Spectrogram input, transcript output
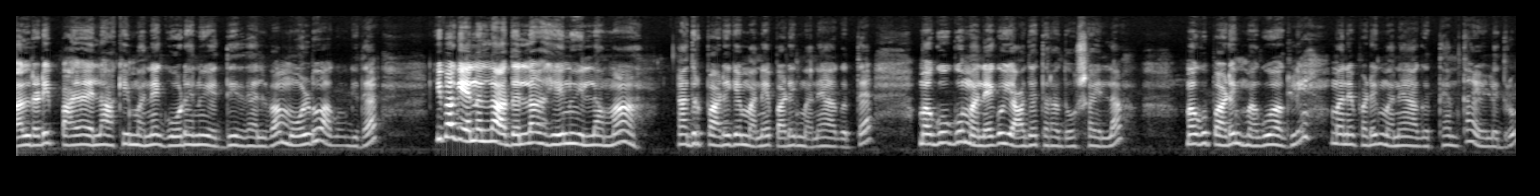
ಆಲ್ರೆಡಿ ಪಾಯ ಎಲ್ಲ ಹಾಕಿ ಮನೆ ಗೋಡೆನೂ ಎದ್ದಿದೆ ಅಲ್ವಾ? ಮೋಲ್ಡು ಆಗೋಗಿದೆ. ಇವಾಗ ಏನಲ್ಲ, ಅದೆಲ್ಲ ಏನೂ ಇಲ್ಲಮ್ಮ. ಅದ್ರ ಪಾಡಿಗೆ ಮನೆ ಪಾಡಿಗೆ ಮನೆ ಆಗುತ್ತೆ. ಮಗುಗೂ ಮನೆಗೂ ಯಾವುದೇ ಥರ ದೋಷ ಇಲ್ಲ. ಮಗು ಪಾಡಿಗೆ ಮಗು ಆಗಲಿ, ಮನೆ ಪಾಡಿಗೆ ಮನೆ ಆಗುತ್ತೆ ಅಂತ ಹೇಳಿದರು.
